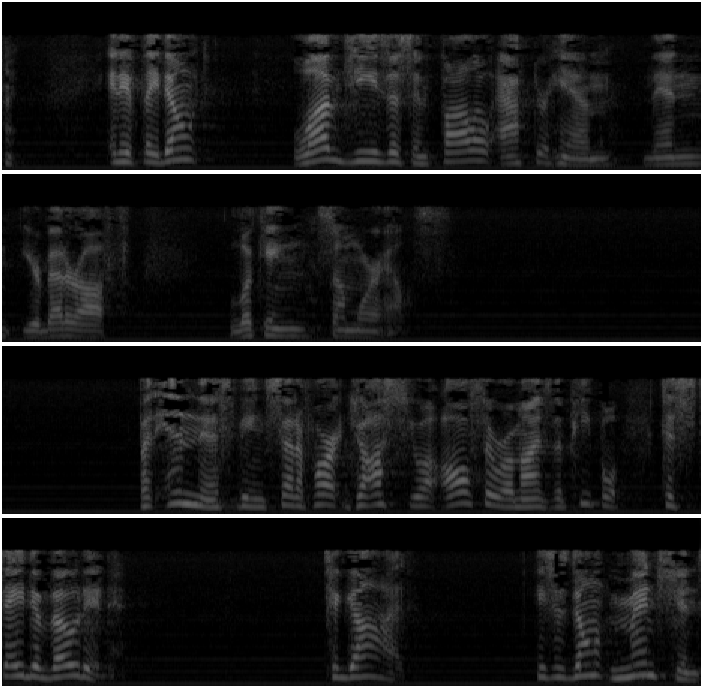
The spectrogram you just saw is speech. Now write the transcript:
And if they don't love Jesus and follow after him, then you're better off looking somewhere else. But in this being set apart, Joshua also reminds the people to stay devoted to God. He says, don't mention,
